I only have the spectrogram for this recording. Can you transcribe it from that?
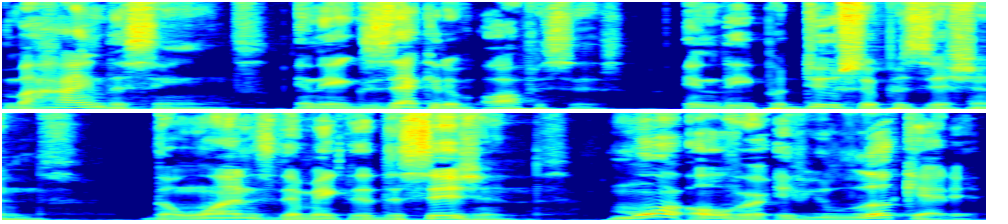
behind the scenes in the executive offices, in the producer positions, the ones that make the decisions. Moreover, if you look at it,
